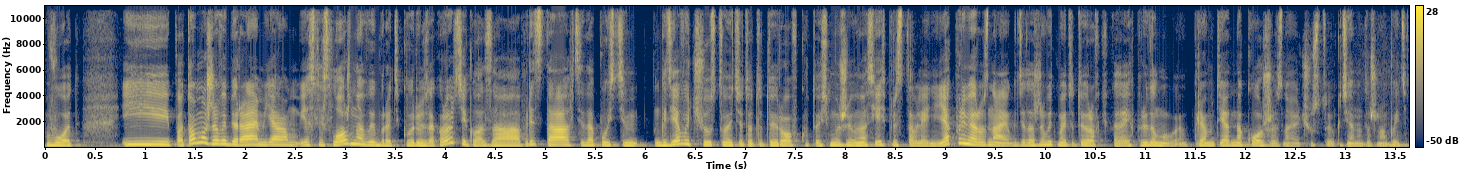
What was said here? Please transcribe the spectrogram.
Вот. И потом уже выбираем, я, если сложно выбрать, говорю, закройте глаза, представьте, допустим, где вы чувствуете эту татуировку. То есть мы же, у нас есть представление. Я, к примеру, знаю, где должны быть мои татуировки, когда я их придумываю. Прям вот я на коже знаю, чувствую, где она должна быть.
